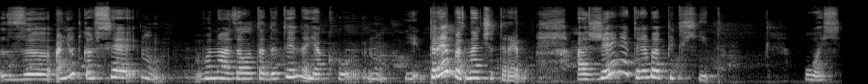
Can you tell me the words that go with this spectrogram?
З Анютка все, ну, вона золота дитина, як ну, треба, значить треба. А Женя треба підхід. Ось.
